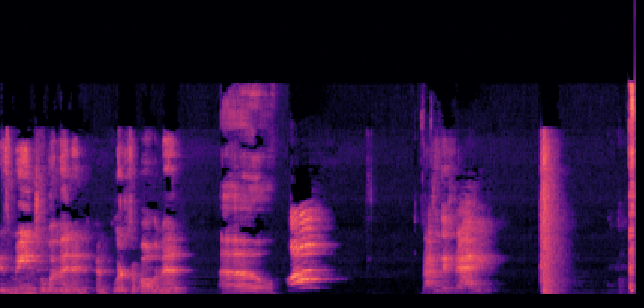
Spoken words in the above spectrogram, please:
is mean to women and, and flirts with all the men. Oh. That's what they say.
